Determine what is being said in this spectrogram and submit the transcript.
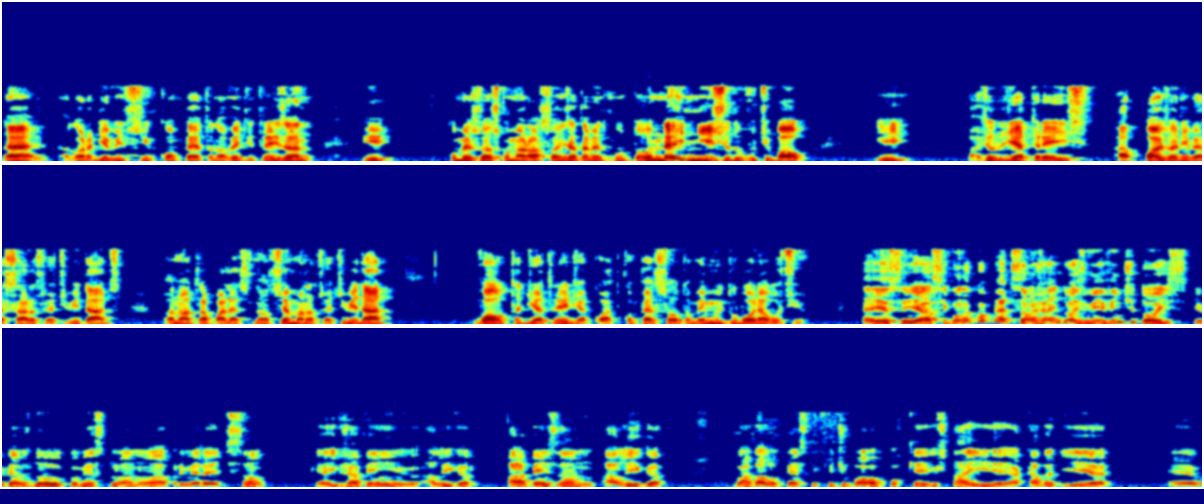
né? agora dia 25 completa 93 anos, e começou as comemorações exatamente com o torneio início do futebol e a partir do dia 3, após o aniversário das festividades, para não atrapalhar senão a semana da festividade, volta dia 3 dia 4. Competição também muito boa, né, Agostinho? É isso, e a segunda competição já em 2022. Tivemos no começo do ano a primeira edição, e aí já vem a Liga, parabenizando a Liga Guadalupense de Futebol, porque está aí a cada dia é,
